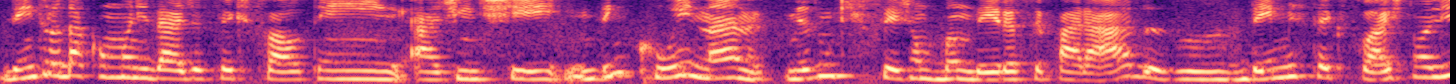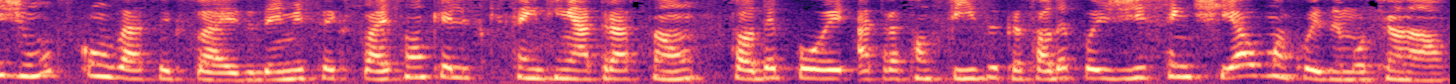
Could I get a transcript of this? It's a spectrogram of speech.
Dentro da comunidade sexual tem. A gente ainda inclui, né? Mesmo que sejam bandeiras separadas, os demissexuais estão ali juntos com os assexuais. E demissexuais são aqueles que sentem atração só depois. atração física, só depois de sentir alguma coisa emocional.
